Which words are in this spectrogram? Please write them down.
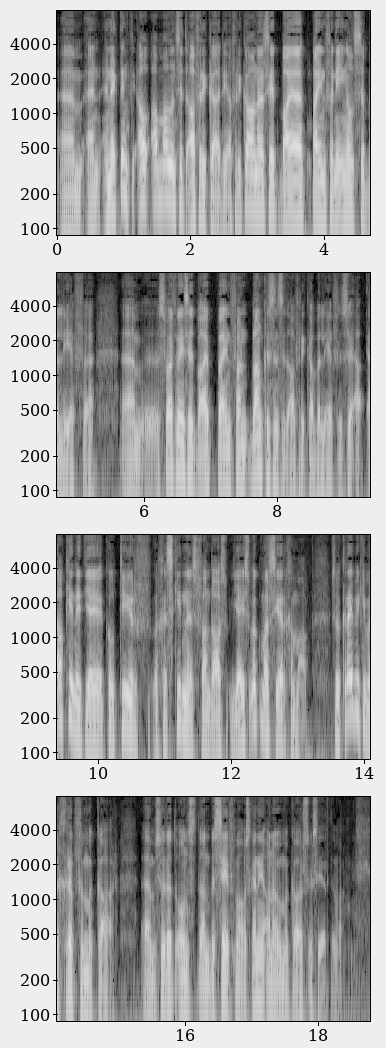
Ehm um, en en ek dink almal in Suid-Afrika, die Afrikaners het baie pyn van die Engelse beleef. Eh, ehm um, swart mense het baie pyn van blankes in Suid-Afrika beleef. So el elkeen het jy 'n kultuur geskiedenis van daar's jy's ook maar seer gemaak. So kry 'n bietjie begrip vir mekaar. Ehm um, sodat ons dan besef maar ons kan nie aanhou om mekaar so seer te maak nie.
